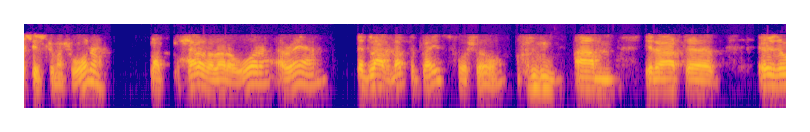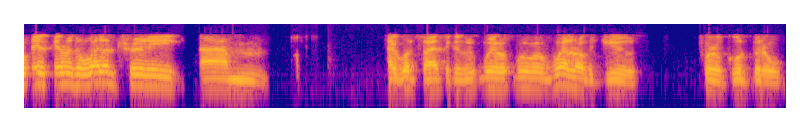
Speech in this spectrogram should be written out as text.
It's just too much water, like hell of a lot of water around. It livened up the place for sure. um, you know, after it was a, it, it was a well and truly um, a good size because we were, we were well overdue for a good bit of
